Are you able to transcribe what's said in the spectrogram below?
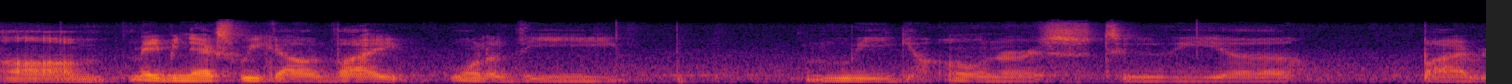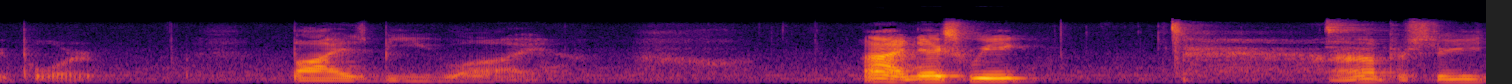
Um, maybe next week I'll invite one of the league owners to the uh, buy report. Buy is B U I. All right, next week. Uh, Prestige,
